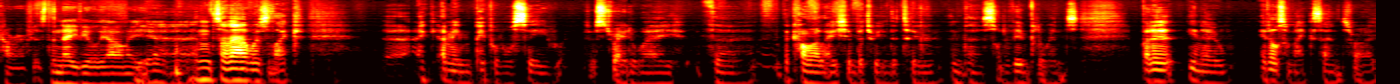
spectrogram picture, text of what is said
can't remember if it's the Navy or the Army. Yeah, and so that was like, uh, I, I mean, people will see straight away the the correlation between the two and the sort of influence, but it you know it also makes sense, right?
